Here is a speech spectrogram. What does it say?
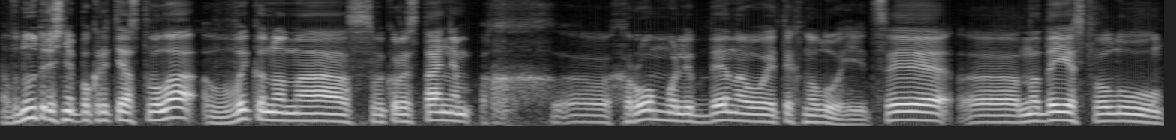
Внутрішнє покриття ствола виконано з використанням е, хромолібденової технології. Це е, надає стволу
